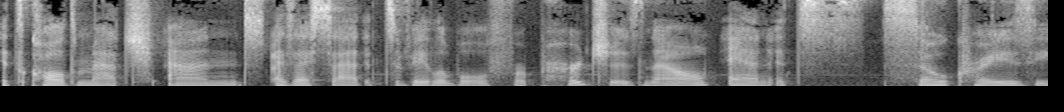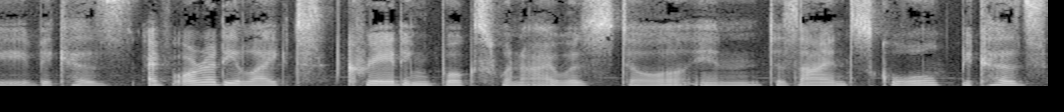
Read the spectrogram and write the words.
it's called Match. And as I said, it's available for purchase now. And it's so crazy because I've already liked creating books when I was still in design school because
